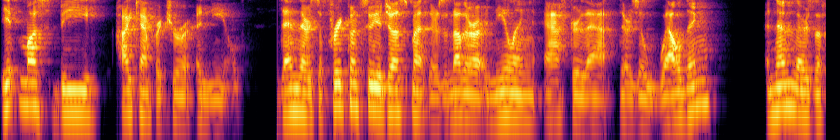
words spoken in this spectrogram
It must be high temperature annealed. Then there's a frequency adjustment, there's another annealing after that, there's a welding, and then there's a,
